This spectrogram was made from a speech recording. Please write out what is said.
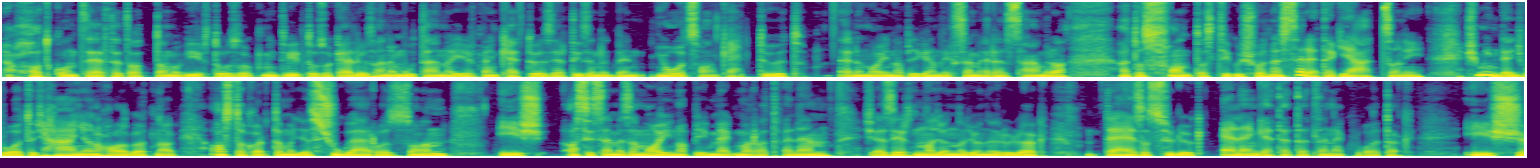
hat koncertet adtam a virtuózok, mint virtuózok előtt, hanem utána évben 2015-ben 82-t, erre mai napig emlékszem erre a számra, hát az fantasztikus volt, mert szeretek játszani. És mindegy volt, hogy hányan hallgatnak, azt akartam, hogy ez sugározzon, és azt hiszem ez a mai napig megmaradt velem, és ezért nagyon-nagyon örülök, de ehhez a szülők elengedhetetlenek voltak. És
